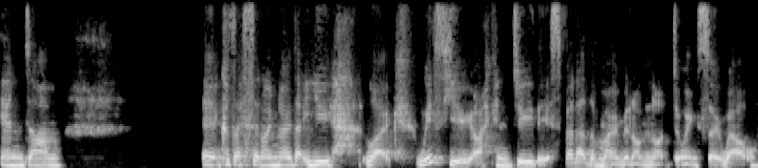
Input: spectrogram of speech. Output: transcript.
And, um, because I said, I know that you, like, with you, I can do this, but at the moment, I'm not doing so well.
